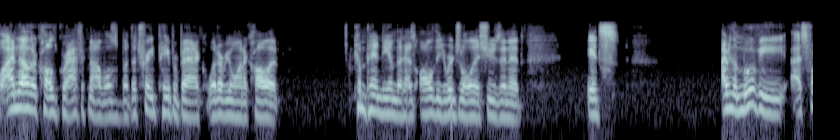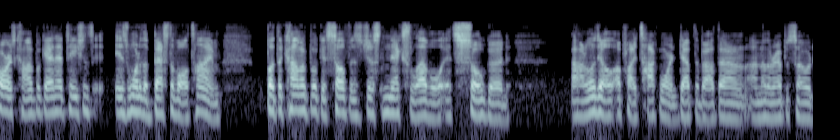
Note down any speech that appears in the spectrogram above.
well, I know they're called graphic novels, but the trade paperback, whatever you want to call it, compendium that has all the original issues in it. It's, I mean, the movie, as far as comic book adaptations, is one of the best of all time. But the comic book itself is just next level. It's so good. Uh, I'll, I'll probably talk more in depth about that on, on another episode.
